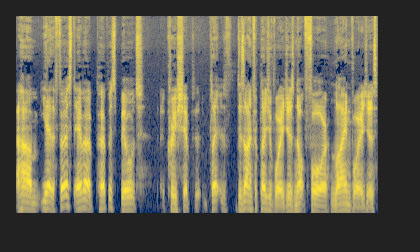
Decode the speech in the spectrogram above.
But um, yeah, the first ever purpose built cruise ship ple- designed for pleasure voyages, not for line voyages,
